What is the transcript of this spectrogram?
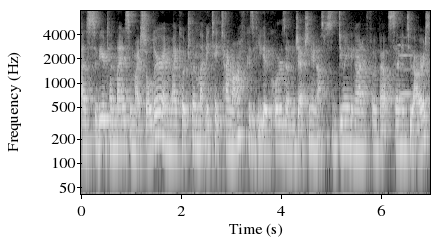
a severe tendonitis in my shoulder, and my coach wouldn't let me take time off because if you get a cortisone injection, you're not supposed to do anything on it for about 72 hours.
